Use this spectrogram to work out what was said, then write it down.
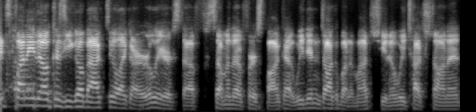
it's funny though because you go back to like our earlier stuff some of the first podcast we didn't talk about it much you know we touched on it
